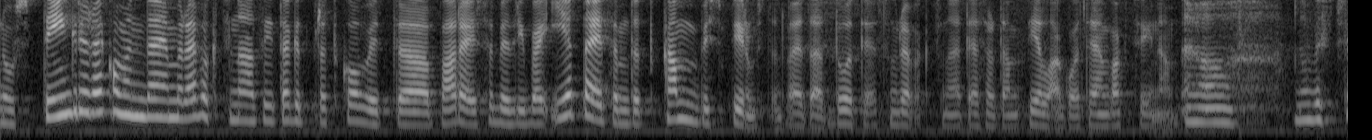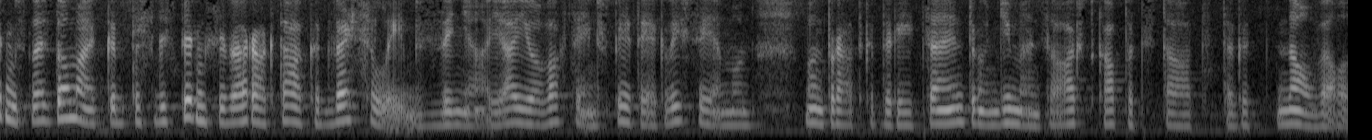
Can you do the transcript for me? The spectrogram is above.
nu, stingri rekomendējama revakcinācija tagad pret covid pārējai sabiedrībai ieteicam, tad kam vispirms tad vajadzētu doties un revakcinēties ar tām pielāgotajām vakcīnām? Uh. Nu, vispirms, nu, es domāju, ka tas vispirms ir vairāk tā, ka veselības ziņā, ja, jo vakcīnas pietiek visiem. Un, manuprāt, arī centra un ģimenes ārstu kapacitāte tagad nav vēl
